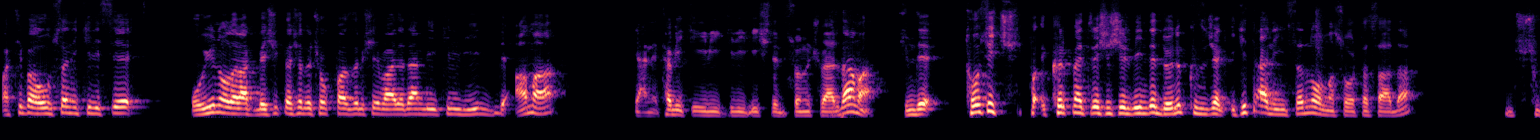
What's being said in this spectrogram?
Atiba Oğuzhan ikilisi oyun olarak Beşiktaş'a da çok fazla bir şey vaat eden bir ikili değildi ama yani tabii ki iyi bir ikiliydi işledi sonuç verdi ama şimdi Tosic 40 metre şişirdiğinde dönüp kızacak iki tane insanın olması orta sahada şu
